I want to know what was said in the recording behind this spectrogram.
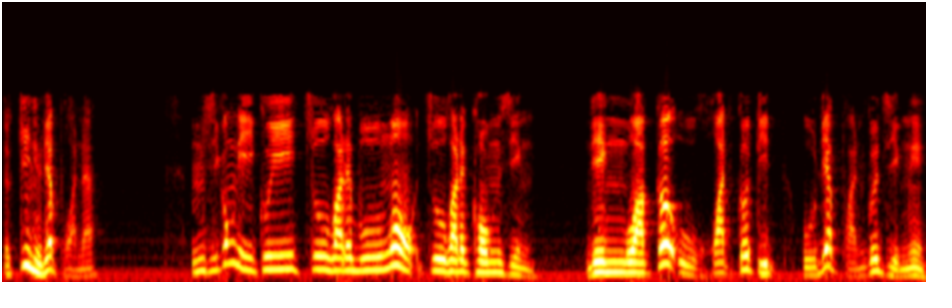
就进入涅槃啊。毋是讲离开诸法的无我、诸法的空性，另外个有法个得有涅槃个境呢？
